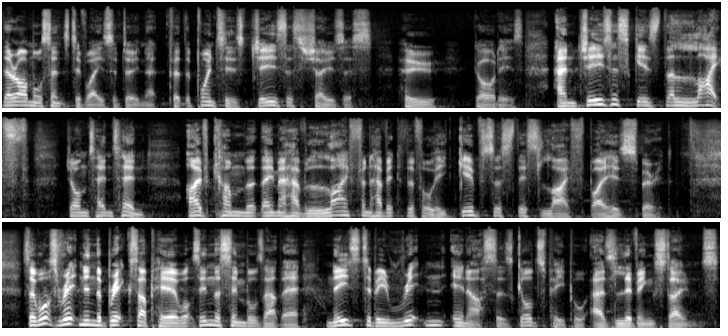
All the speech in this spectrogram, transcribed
there are more sensitive ways of doing that, but the point is, Jesus shows us who God is. And Jesus gives the life. John 10 10. I've come that they may have life and have it to the full. He gives us this life by his Spirit. So, what's written in the bricks up here, what's in the symbols out there, needs to be written in us as God's people as living stones.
